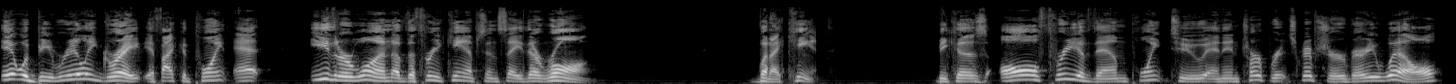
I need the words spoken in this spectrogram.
it would be really great if I could point at either one of the three camps and say they're wrong. But I can't. Because all three of them point to and interpret scripture very well.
